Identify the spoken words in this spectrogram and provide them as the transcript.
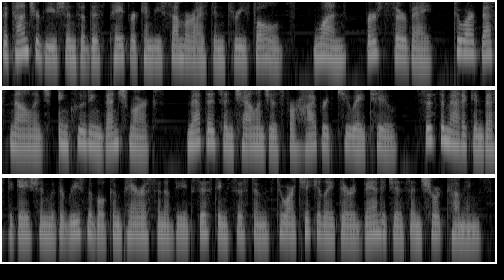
The contributions of this paper can be summarized in three folds 1. First survey, to our best knowledge, including benchmarks, methods, and challenges for hybrid QA 2. Systematic investigation with a reasonable comparison of the existing systems to articulate their advantages and shortcomings.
